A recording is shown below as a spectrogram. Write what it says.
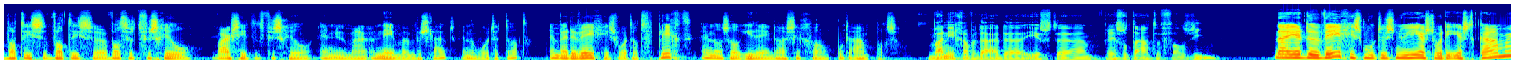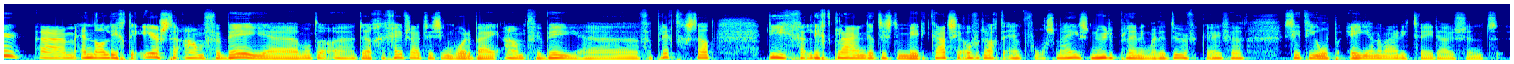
wat, is, wat, is, wat is het verschil waar zit het verschil? En nu maar nemen we een besluit en dan wordt het dat. En bij de wegis wordt dat verplicht en dan zal iedereen daar zich gewoon moeten aanpassen. Wanneer gaan we daar de eerste resultaten van zien? Nou ja, de wegis moet dus nu eerst door de Eerste Kamer. Um, en dan ligt de eerste AMVB, eh, want de, uh, de, worden bij AMVB uh, eh, verplicht gesteld. Die ligt klaar en dat is de medicatieoverdracht. En volgens mij is nu de planning, maar dat durf ik even, zit die op 1 januari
